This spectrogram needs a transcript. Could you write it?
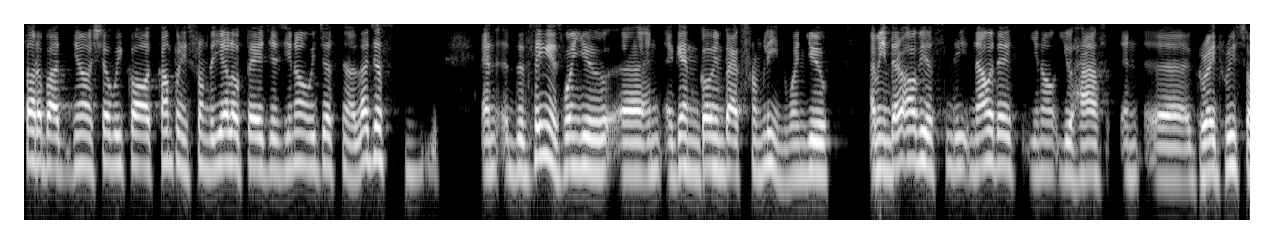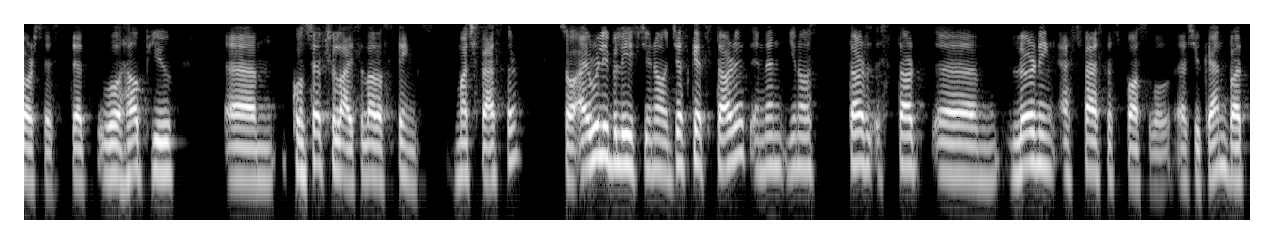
thought about you know shall we call companies from the yellow pages you know we just you know, let's just and the thing is when you uh, and again going back from lean when you i mean there obviously nowadays you know you have an, uh, great resources that will help you um, conceptualize a lot of things much faster. So i really believe you know just get started and then you know start start um, learning as fast as possible as you can. But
